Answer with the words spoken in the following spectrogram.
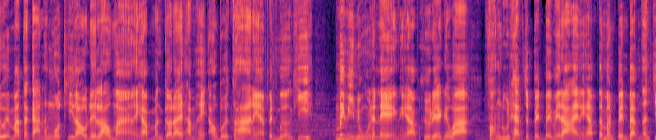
ด้วยมาตรการทั้งหมดที่เราได้เล่ามานะครับมันก็ได้ทำให้อัลเบอร์ตาเนี่ยเป็นเมืองที่ไม่มีหนูนั่นเองนะครับคือเรียกได้ว่า ฟังดูแทบจะเป็นไปไม่ได้นะครับ แต่มันเป็นแบบนั้นจ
